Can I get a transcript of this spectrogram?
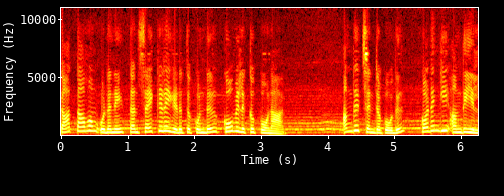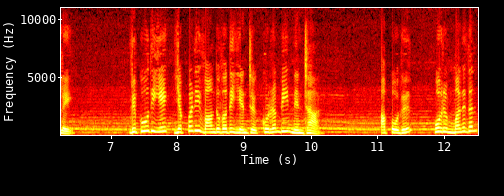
தாத்தாவும் உடனே தன் சைக்கிளை எடுத்துக்கொண்டு கோவிலுக்கு போனார். அங்கு சென்றபோது கொடங்கி அங்கு இல்லை. விபூதியை எப்படி வாங்குவது? என்று குழம்பி நின்றார். அப்போது ஒரு மனிதன்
